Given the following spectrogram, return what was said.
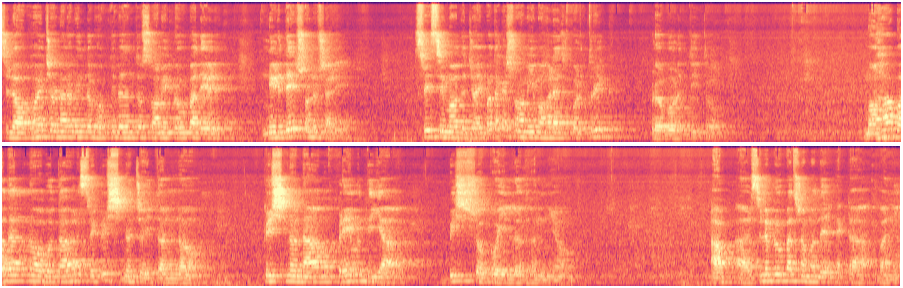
শ্রীল অভয় চরণারবিন্দ ভক্তিবেদান্ত স্বামী প্রভুপাদের নির্দেশ অনুসারে শ্রী শ্রীমদ জয়পতাকা স্বামী মহারাজ কর্তৃক প্রবর্তিত। মহাবদান্য অবতার শ্রীকৃষ্ণ চৈতন্য। কৃষ্ণ নাম প্রেম দিয়া বিশ্ব কৈল্য ধন্য। শিলপ্রভুপাত সম্বন্ধে একটা বাণী।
